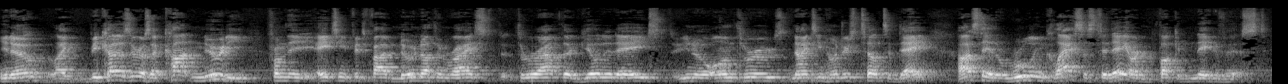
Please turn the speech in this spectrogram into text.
You know, like because there is a continuity from the 1855 Know Nothing riots throughout the Gilded Age, you know, on through 1900s till today. I'd say the ruling classes today are fucking nativist.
